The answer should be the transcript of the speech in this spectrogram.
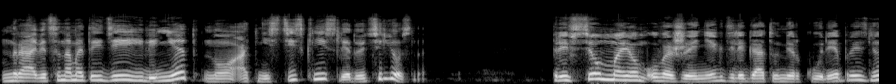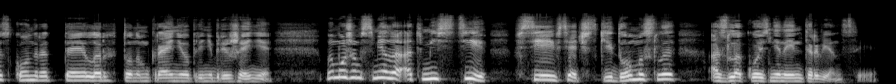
«Нравится нам эта идея или нет, но отнестись к ней следует серьезно». «При всем моем уважении к делегату Меркурия», — произнес Конрад Тейлор тоном крайнего пренебрежения, «мы можем смело отмести все и всяческие домыслы о злокозненной интервенции.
